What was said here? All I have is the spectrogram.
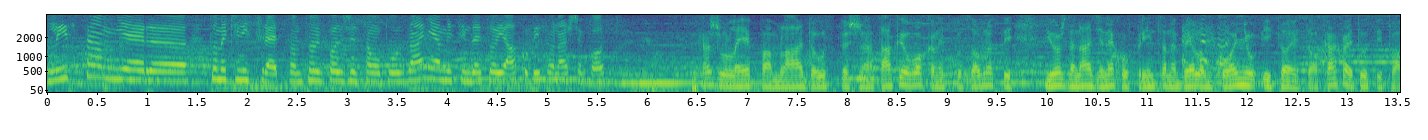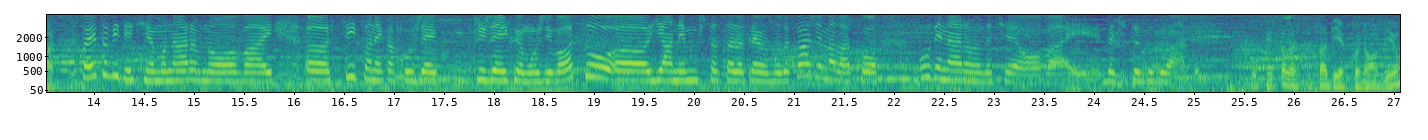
blistam jer e, to me čini sretnom, to mi podiže samopouzdanje, a mislim da je to jako bitno u našem poslu. Kažu lepa, mlada, uspešna, takve vokalne sposobnosti još da nađe nekog princa na belom konju i to je to. Kakva je tu situacija? Pa eto vidjet ćemo, naravno, ovaj, e, svi to nekako želj, priželjkujemo u životu. E, ja nemam šta sada trenutno da kažem, ali ako bude, naravno da će, ovaj, da ćete zaznati. Upisala ste sad i ekonomiju,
